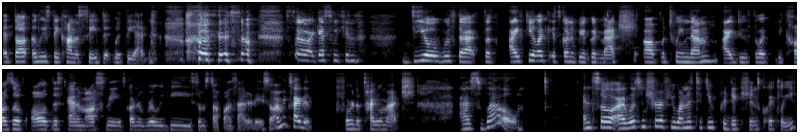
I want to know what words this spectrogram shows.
I thought at least they kind of saved it with the end. so so I guess we can deal with that. But I feel like it's going to be a good match uh, between them. I do feel like because of all this animosity, it's going to really be some stuff on Saturday. So I'm excited for the title match as well. And so I wasn't sure if you wanted to do predictions quickly.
